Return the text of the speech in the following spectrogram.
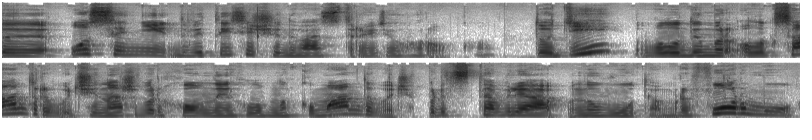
е, осені 2023 року. Тоді Володимир Олександрович і наш верховний головнокомандувач представляв нову там реформу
